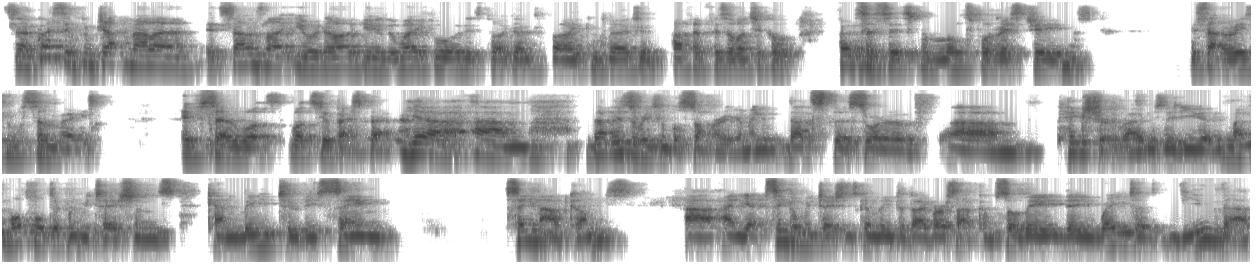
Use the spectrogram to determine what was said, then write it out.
So a question from Jack Meller. It sounds like you would argue the way forward is to identify convergent pathophysiological processes from multiple risk genes. Is that a reasonable summary? If so, what's what's your best bet? Yeah, um, that is a reasonable summary. I mean, that's the sort of um, picture, right? Is that you have mu- multiple different mutations can lead to the same same outcomes, uh, and yet single mutations can lead to diverse outcomes. So the the way to view that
